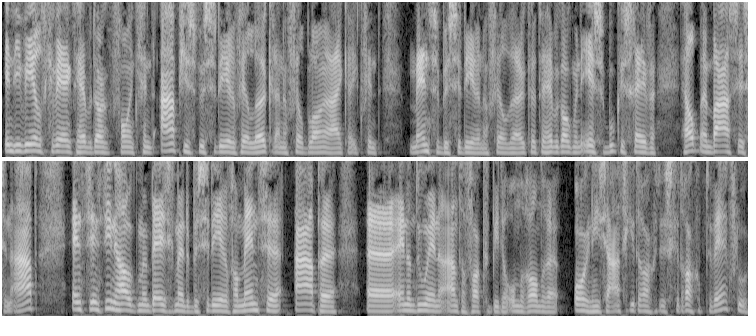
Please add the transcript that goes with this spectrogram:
in die wereld gewerkt hebben, dacht ik van, ik vind aapjes bestuderen veel leuker en nog veel belangrijker. Ik vind mensen bestuderen nog veel leuker. Toen heb ik ook mijn eerste boek geschreven, Help mijn baas is een aap. En sindsdien hou ik me bezig met het bestuderen van mensen, apen. Uh, en dan doen we in een aantal vakgebieden, onder andere organisatiegedrag, dus gedrag op de werkvloer.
